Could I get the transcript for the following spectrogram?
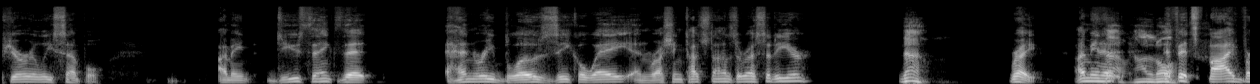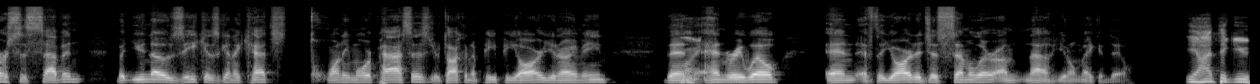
purely simple. I mean, do you think that Henry blows Zeke away and rushing touchdowns the rest of the year? No. Right. I mean, no, it, not at all. If it's five versus seven, but you know Zeke is going to catch 20 more passes, you're talking a PPR, you know what I mean? Then right. Henry will. And if the yardage is similar, um, no, you don't make a deal. Yeah, I think you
